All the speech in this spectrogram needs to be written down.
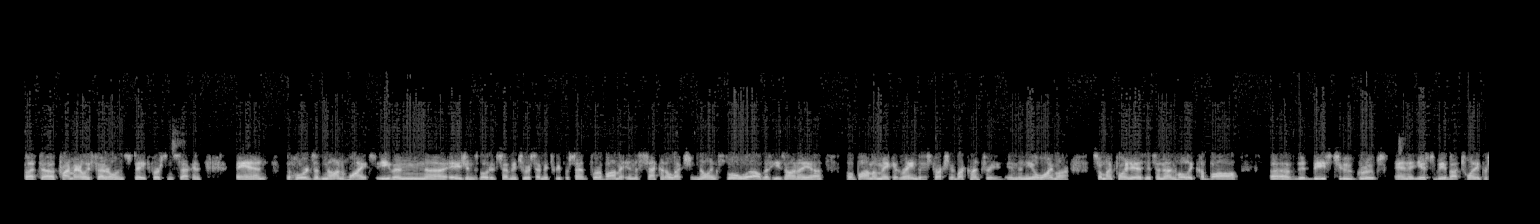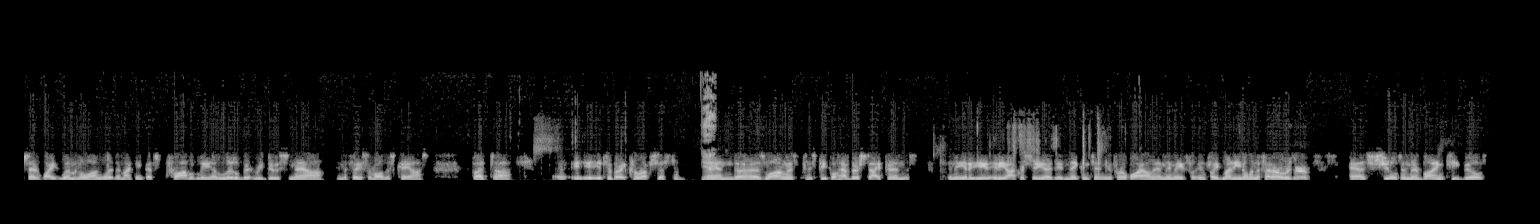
but uh, primarily federal and state, first and second, and the hordes of non-whites. Even uh, Asians voted 72 or 73 percent for Obama in the second election, knowing full well that he's on a uh, Obama make it rain destruction of our country in the neo Weimar. So my point is, it's an unholy cabal uh, of the, these two groups, and it used to be about 20% white women along with them. I think that's probably a little bit reduced now in the face of all this chaos. But uh, it, it- it's a very corrupt system, Yeah, and uh, as long as these people have their stipends in the idi- idiocracy, uh, it may continue for a while, and they may inflate money. You know, when the Federal Reserve has shields in there buying T-bills, it-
